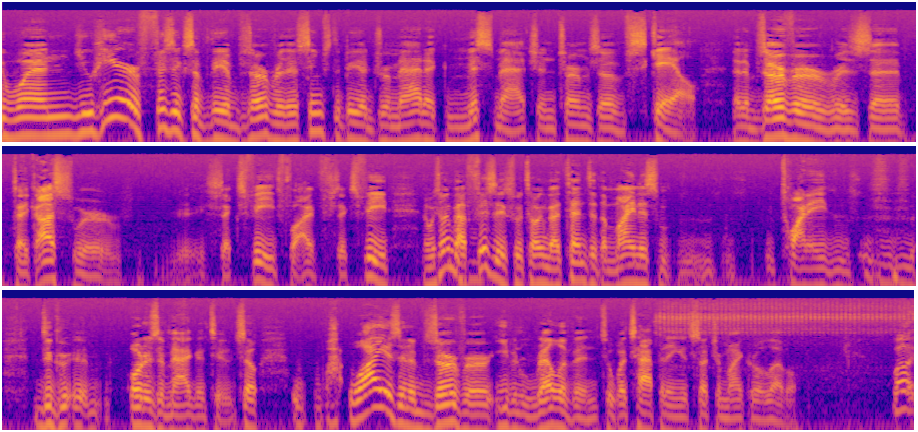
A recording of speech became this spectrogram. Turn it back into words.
when you hear physics of the observer, there seems to be a dramatic mismatch in terms of scale. An observer is, uh, take us, we're six feet, five, six feet, and we're talking about physics, we're talking about 10 to the minus 20 degree, uh, orders of magnitude. So why is an observer even relevant to what's happening at such a micro level? Well,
